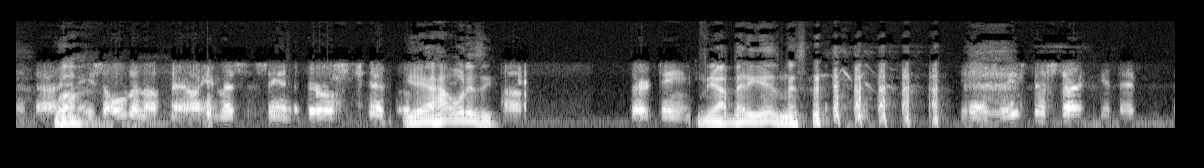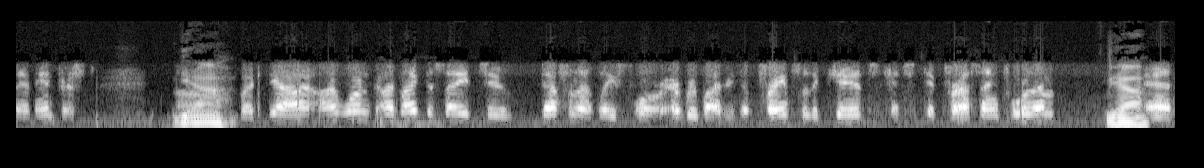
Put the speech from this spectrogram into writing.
And, uh, Well- and he's old enough now. He misses seeing the girls too. Yeah, how old is he? Uh, Thirteen. Yeah, I bet he is, Miss. Yeah, so he's just starting to get that that interest. yeah. But yeah, I, I want. I'd like to say to definitely for everybody to pray for the kids. It's depressing for them, Yeah. and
